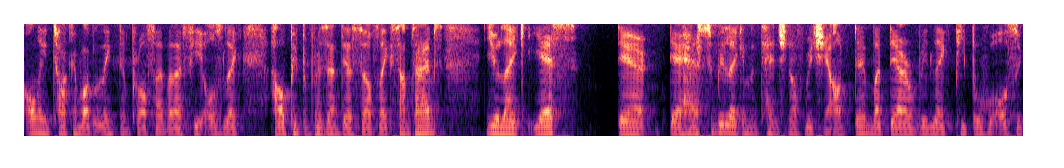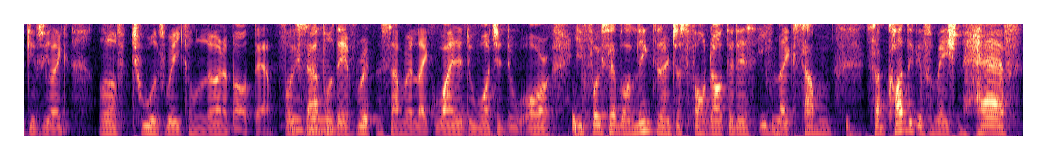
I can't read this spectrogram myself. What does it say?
only talking about the LinkedIn profile, but I feel also like how people present themselves. Like sometimes you're like, yes, there there has to be like an intention of reaching out to them, but there are really like people who also gives you like a lot of tools where you can learn about them. For mm-hmm. example, they've written somewhere like why they do what you do, or if, for example, on LinkedIn, I just found out that there's even like some some contact information have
